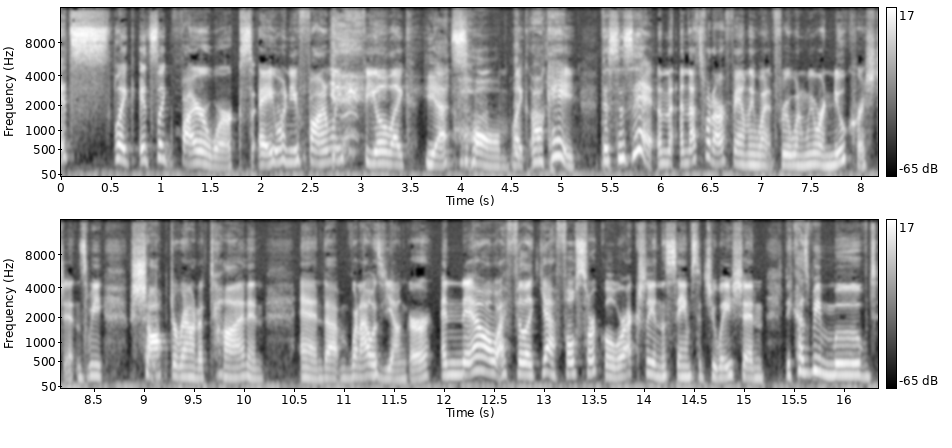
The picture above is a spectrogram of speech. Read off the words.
it's like it's like fireworks, eh? When you finally feel like yes, home. Like okay, this is it, and and that's what our family went through when we were new Christians. We shopped around a ton, and and um, when I was younger, and now I feel like yeah, full circle. We're actually in the same situation because we moved.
